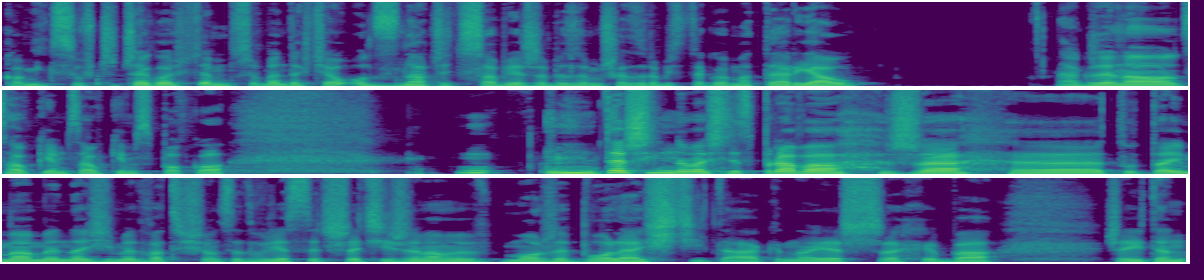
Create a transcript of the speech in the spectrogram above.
komiksów, czy czegoś tam, co będę chciał odznaczyć sobie, żeby zrobić z tego materiał. Także no, całkiem, całkiem spoko. Też inna właśnie sprawa, że e, tutaj mamy na zimę 2023, że mamy Morze Boleści, tak? No jeszcze chyba, czyli ten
